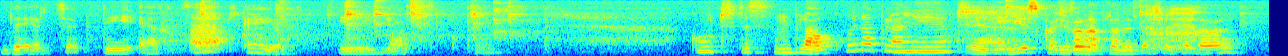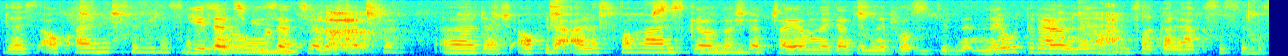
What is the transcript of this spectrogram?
DRZ, DRZ, EJ. EJ. Okay. Gut, das ist ein blau-grüner Planet. Niebiesko-zielona planeta się okazała. Da ist auch eine Jedna Zivilisation. cywilizacja doświadcza. Äh, da ist auch wieder alles Wszystkie vorhanden. doświadczają negatywne, pozytywne, neutralne. In unserer Galaxie sind es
